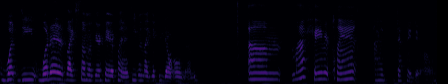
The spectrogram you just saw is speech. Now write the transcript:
what do you? What are like some of your favorite plants? Even like if you don't own them. Um, my favorite plant, I definitely do own.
